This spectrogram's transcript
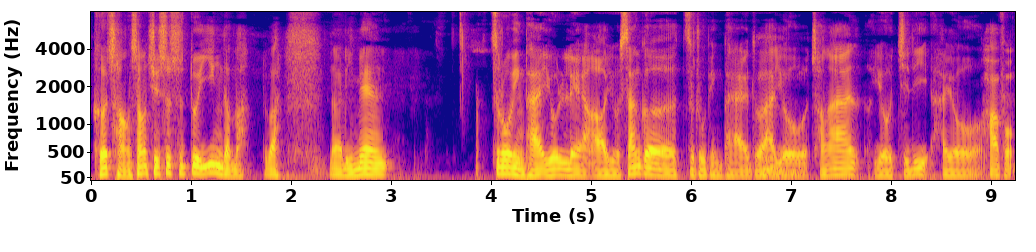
和厂商其实是对应的嘛，对吧？那里面自主品牌有两啊，有三个自主品牌，对吧？有长安，有吉利，还有哈佛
